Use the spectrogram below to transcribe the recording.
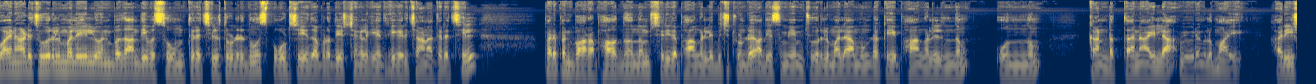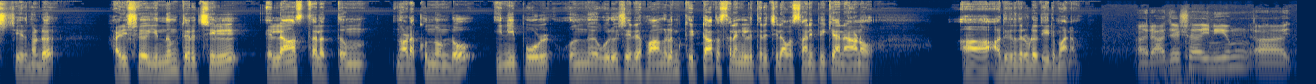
വയനാട് ചൂരൽമലയിൽ ഒൻപതാം ദിവസവും തിരച്ചിൽ തുടരുന്നു. സ്പോട്ട് ചെയ്ത പ്രദേശങ്ങൾ കേന്ദ്രീകരിച്ചാണ് തിരച്ചിൽ. പരപ്പൻപാറ ഭാഗത്തു നിന്നും ശരീരഭാഗങ്ങൾ ലഭിച്ചിട്ടുണ്ട്. അതേസമയം ചൂരൽമല മുണ്ടക്കൈ ഭാഗങ്ങളിൽ നിന്നും ഒന്നും കണ്ടെത്താനായില്ല. വിവരങ്ങളുമായി ഹരീഷ് ചേരുന്നുണ്ട്. ഹരീഷ് ഇന്നും തിരച്ചിൽ എല്ലാ സ്ഥലത്തും നടക്കുന്നുണ്ടോ? ഇനിയിപ്പോൾ ഒന്ന് ഒരു ശരീരഭാഗങ്ങളും കിട്ടാത്ത സ്ഥലങ്ങളിൽ തിരച്ചിൽ അവസാനിപ്പിക്കാനാണോ അധികൃതരുടെ തീരുമാനം? രാജേഷ് ഇനിയും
